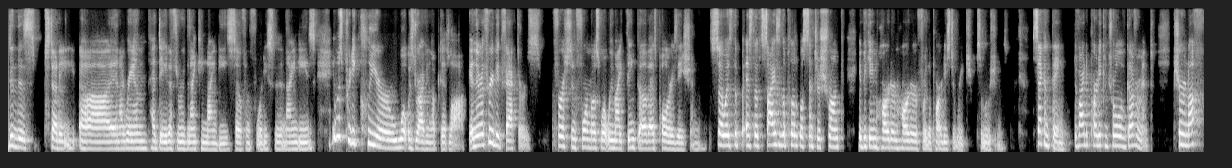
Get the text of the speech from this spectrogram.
did this study, uh, and I ran had data through the 1990s, so from the 40s to the 90s, it was pretty clear what was driving up deadlock. And there are three big factors. First and foremost, what we might think of as polarization. So as the as the size of the political center shrunk, it became harder and harder for the parties to reach solutions. Second thing, divided party control of government sure enough,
